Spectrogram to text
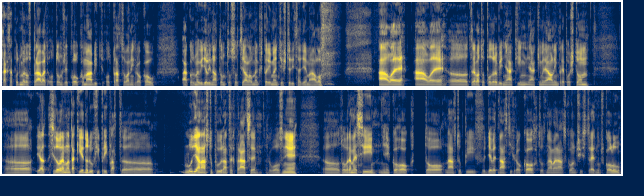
tak sa poďme rozprávať o tom, že koľko má byť odpracovaných rokov. Ako sme videli na tomto sociálnom experimente, 40 je málo. ale ale uh, treba to podrobiť nejakým, nejakým reálnym prepočtom. Eh, ja si dovolím len taký jednoduchý príklad. Eh, ľudia nastupujú na trh práce rôzne. Eh, zoberieme si niekoho, kto nastupí v 19 rokoch, to znamená skončí strednú školu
